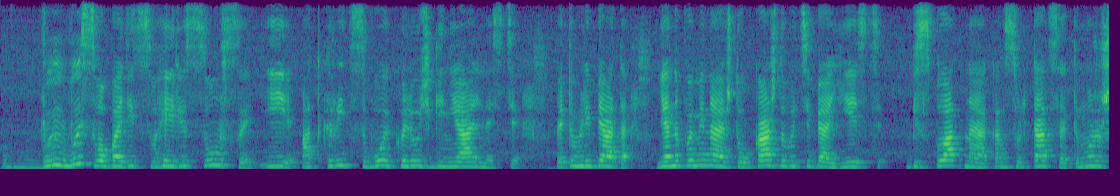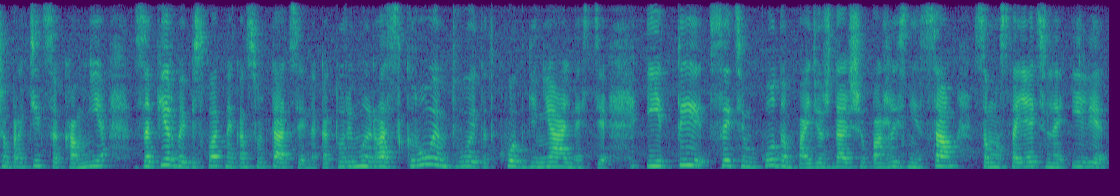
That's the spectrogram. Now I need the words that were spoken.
вы, высвободить свои ресурсы и открыть свой ключ гениальности – Поэтому, ребята, я напоминаю, что у каждого тебя есть бесплатная консультация. Ты можешь обратиться ко мне за первой бесплатной консультацией, на которой мы раскроем твой этот код гениальности. И ты с этим кодом пойдешь дальше по жизни сам, самостоятельно или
